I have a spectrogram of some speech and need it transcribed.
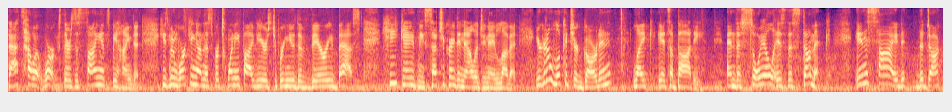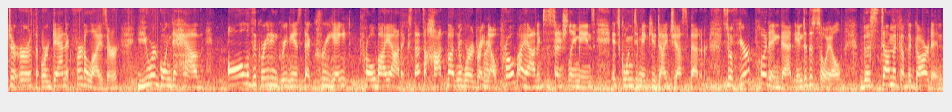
That's how it works. There's a science behind it. He's been working on this for 25 years to bring you the very best. He gave me such a great analogy and I love it. You're gonna look at your garden like it's a body and the soil is the stomach. Inside the Dr. Earth organic fertilizer, you are going to have all of the great ingredients that create probiotics. That's a hot button word right, Right. now. Probiotics essentially means it's going to make you digest better. So if you're putting that into the soil, the stomach of the garden,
